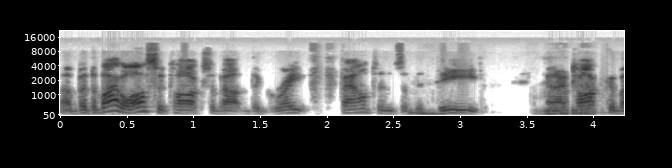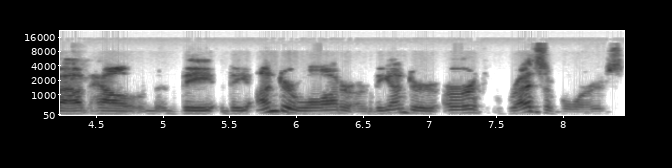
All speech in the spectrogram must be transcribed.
Uh, but the Bible also talks about the great fountains of the deep and I mm-hmm. talk about how the the underwater or the under earth reservoirs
